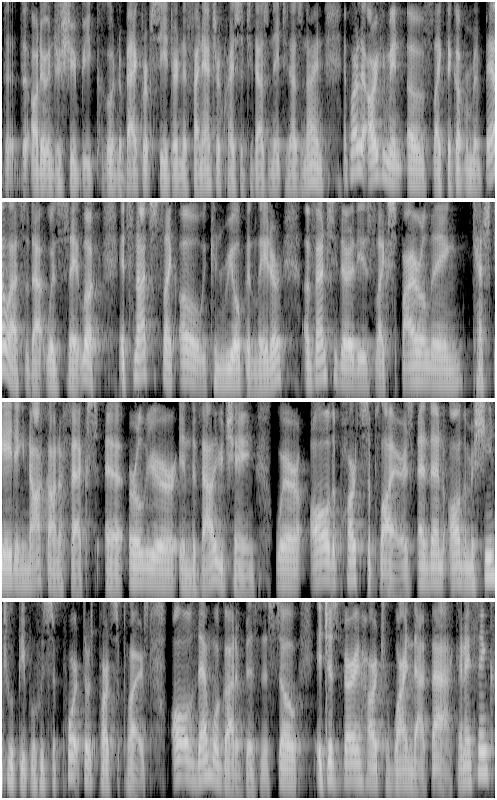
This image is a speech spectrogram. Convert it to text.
the, the auto industry would be going into bankruptcy during the financial crisis of 2008, 2009. And part of the argument of like the government bailouts of that was say, look, it's not just like, oh, we can reopen later. Eventually there are these like spiraling, cascading knock-on effects uh, earlier in the value chain where all the parts suppliers and then all the machine tool people who support those parts suppliers, all of them will go out of business. So it's just very hard to wind that back. And I think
